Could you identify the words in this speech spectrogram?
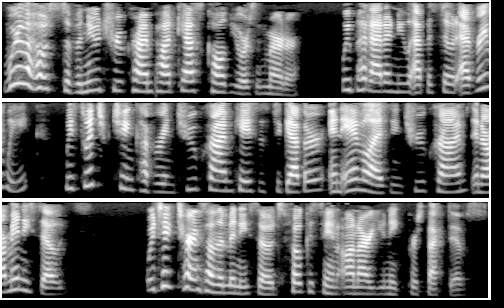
We're the hosts of a new true crime podcast called Yours in Murder. We put out a new episode every week. We switch between covering true crime cases together and analyzing true crimes in our minisodes. We take turns on the minisodes, focusing on our unique perspectives.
